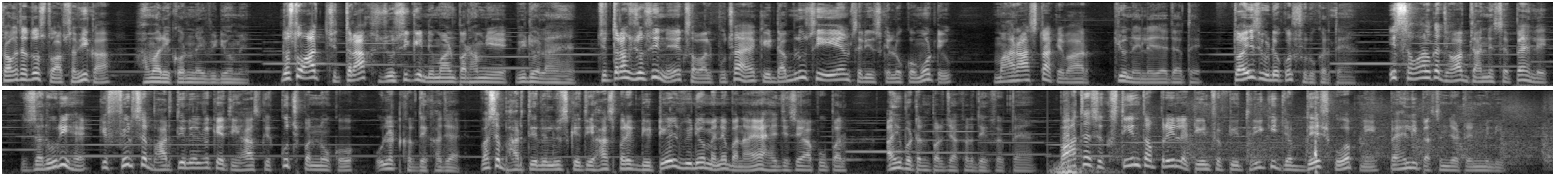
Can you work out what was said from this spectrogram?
स्वागत है दोस्तों आप सभी का हमारी एक और नई वीडियो में। दोस्तों, आज चित्राक्ष जोशी की डिमांड पर हम ये वीडियो लाए हैं। चित्राक्ष जोशी ने एक सवाल पूछा है कि डब्ल्यू सीरीज़ के लोकोमोटिव महाराष्ट्र के बाहर क्यों नहीं ले जाए जाते? तो इस वीडियो को शुरू करते हैं। इस सवाल का जवाब जानने से पहले ज़रूरी है कि फिर से भारतीय रेलवे के इतिहास के कुछ पन्नों को उलट कर देखा जाए। वैसे भारतीय रेलवे के इतिहास पर एक डिटेल्ड वीडियो मैंने बनाया है, जिसे आप ऊपर आई बटन पर जाकर देख सकते हैं। बात है 16 अप्रैल 1853 की, जब देश को अपनी पहली पैसेंजर ट्रेन मिली,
